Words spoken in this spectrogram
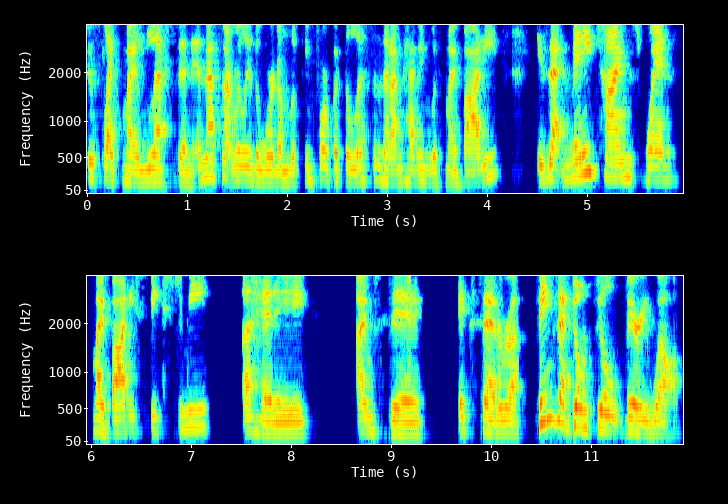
just like my lesson and that's not really the word i'm looking for but the lesson that i'm having with my body is that many times when my body speaks to me a headache i'm sick etc things that don't feel very well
